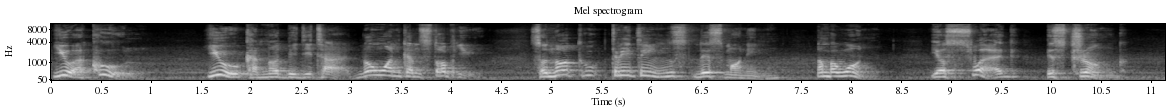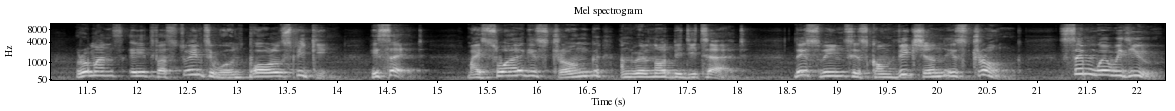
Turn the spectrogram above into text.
you are cool you cannot be deterred. No one can stop you. So, note three things this morning. Number one, your swag is strong. Romans 8, verse 21, Paul speaking. He said, My swag is strong and will not be deterred. This means his conviction is strong. Same way with you.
